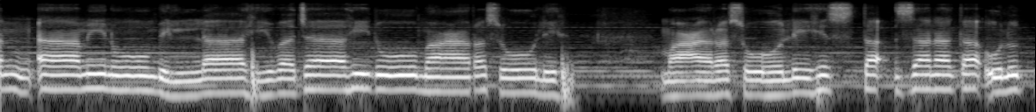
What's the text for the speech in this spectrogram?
أَنْ آمِنُوا بِاللَّهِ وَجَاهِدُوا مَعَ رَسُولِهِ مَعَ رَسُولِهِ اسْتَأْذَنَكَ أُولُو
